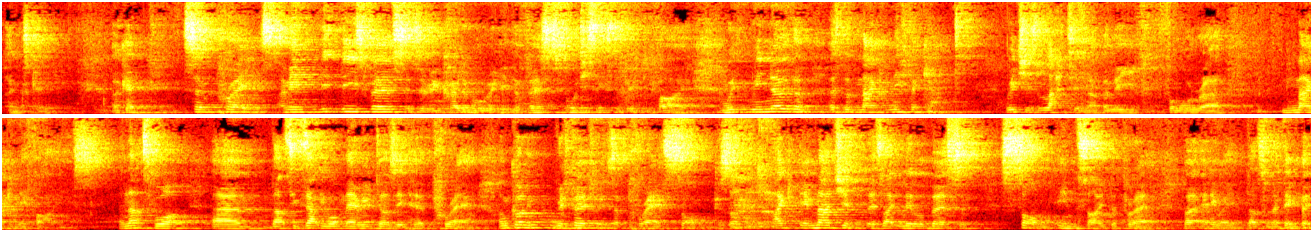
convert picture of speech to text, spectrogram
Thanks, Kate. Okay, So praise. I mean, th- these verses are incredible, really. The verses 46 to 55. We, we know them as the Magnificat, which is Latin, I believe, for uh, magnifies. And that's what um, that's exactly what Mary does in her prayer. I'm going to refer to it as a prayer song because I, I imagine there's like little bursts of song inside the prayer. But anyway, that's what I think. But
